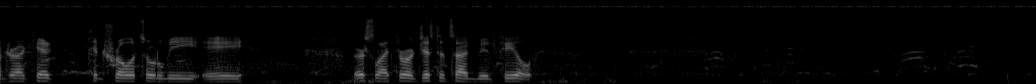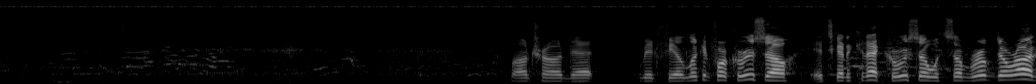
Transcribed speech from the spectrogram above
Andrade can't control it, so it'll be a Ursuline throw just inside midfield. Montron at midfield looking for Caruso. It's going to connect Caruso with some room to run.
